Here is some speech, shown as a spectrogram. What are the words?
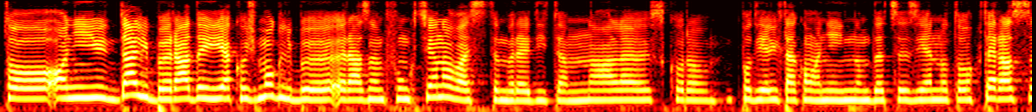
to oni daliby radę i jakoś mogliby razem funkcjonować z tym Redditem, no ale skoro podjęli taką, a nie inną decyzję, no to teraz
